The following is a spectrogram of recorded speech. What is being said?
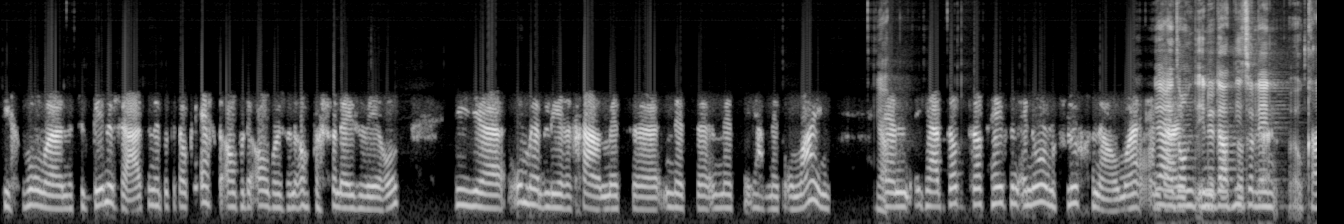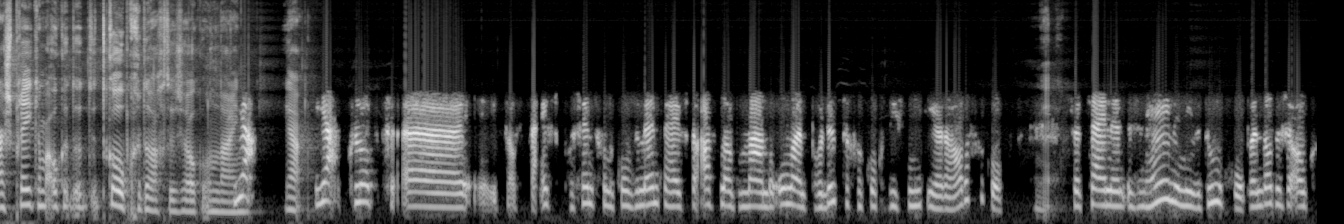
die gewonnen natuurlijk binnen zaten. En dan heb ik het ook echt over de oma's en opa's van deze wereld. Die om hebben leren gaan met, met, met, ja, met online. Ja. En ja, dat, dat heeft een enorme vlucht genomen. En ja, dan inderdaad niet alleen elkaar spreken, maar ook het, het, koopgedrag dus ook online. Ja, ja, ja klopt. Uh, ik 50% van de consumenten heeft de afgelopen maanden online producten gekocht die ze niet eerder hadden gekocht. Nee. Dus dat, zijn een, is een hele nieuwe doelgroep. En dat is ook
